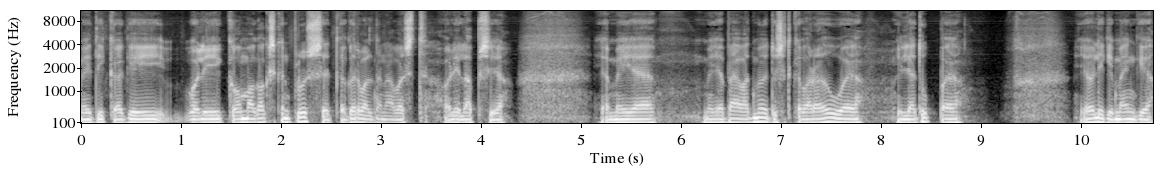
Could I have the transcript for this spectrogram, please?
meid ikkagi oli ikka oma kakskümmend pluss, et ka kõrvaltänavast oli lapsi ja ja meie, meie päevad möödusidki vara õue ja hilja tuppa ja ja oligi mängija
